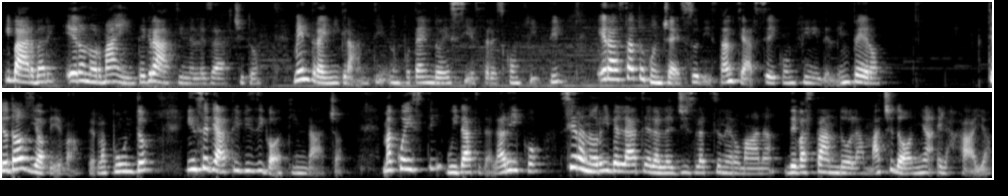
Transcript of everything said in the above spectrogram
i barbari erano ormai integrati nell'esercito, mentre ai migranti, non potendo essi essere sconfitti, era stato concesso di stanziarsi ai confini dell'impero. Teodosio aveva, per l'appunto, insediato i Visigoti in Dacia, ma questi, guidati dall'Arico, si erano ribellati alla legislazione romana, devastando la Macedonia e la Caia.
